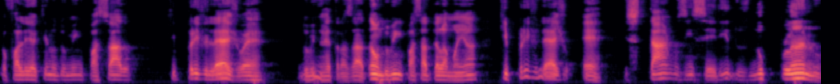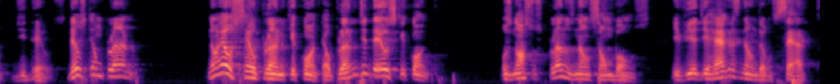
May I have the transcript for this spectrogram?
Eu falei aqui no domingo passado que privilégio é, domingo retrasado, não, domingo passado pela manhã, que privilégio é estarmos inseridos no plano de Deus. Deus tem um plano. Não é o seu plano que conta, é o plano de Deus que conta. Os nossos planos não são bons e, via de regras, não dão certo.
